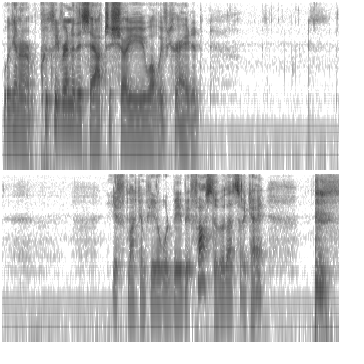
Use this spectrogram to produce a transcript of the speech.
we're going to quickly render this out to show you what we've created. If my computer would be a bit faster, but that's okay.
